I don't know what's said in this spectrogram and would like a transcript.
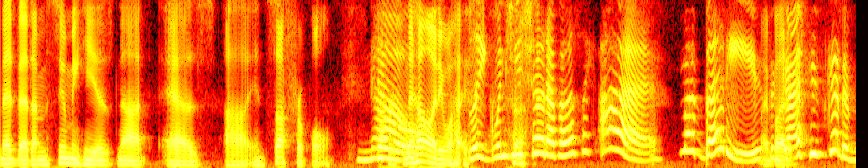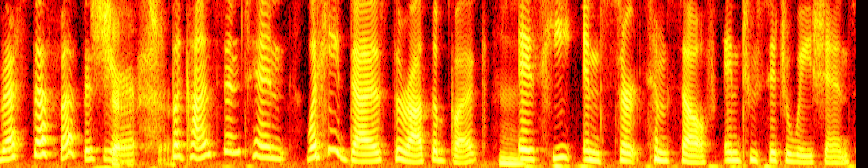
Medved. I'm assuming he is not as uh, insufferable no. personality wise. Like when he showed up, I was like, ah, my buddy, My the buddy. guy who's gonna mess stuff up this Sure, year. sure. But Constantine, what he does throughout the book Hmm. is he inserts himself into situations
